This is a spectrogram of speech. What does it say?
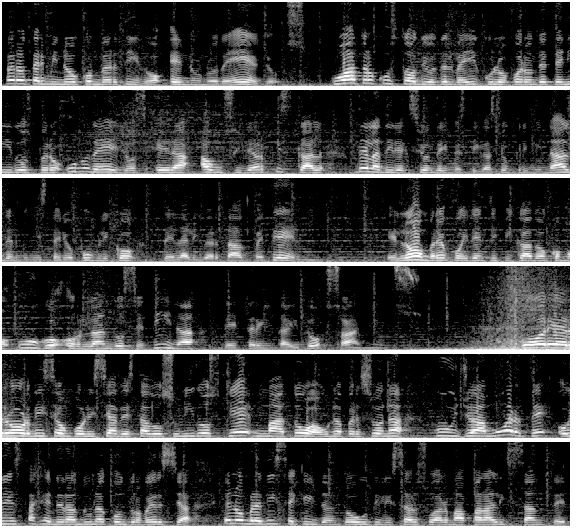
pero terminó convertido en uno de ellos. Cuatro custodios del vehículo fueron detenidos, pero uno de ellos era auxiliar fiscal de la Dirección de Investigación Criminal del Ministerio Público de la Libertad Petén. El hombre fue identificado como Hugo Orlando Cetina, de 32 años. Por error, dice un policía de Estados Unidos que mató a una persona cuya muerte hoy está generando una controversia. El hombre dice que intentó utilizar su arma paralizante,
